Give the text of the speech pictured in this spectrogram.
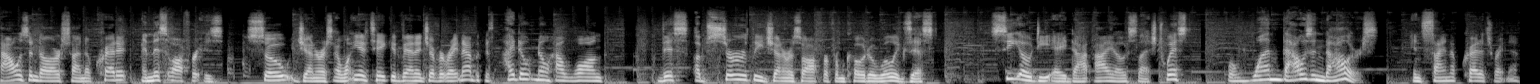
$1,000 sign up credit. And this offer is so generous. I want you to take advantage of it right now because I don't know how long this absurdly generous offer from Coda will exist. CODA.io slash twist for $1,000 in sign up credits right now.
